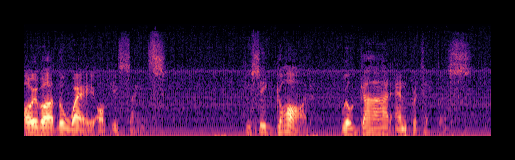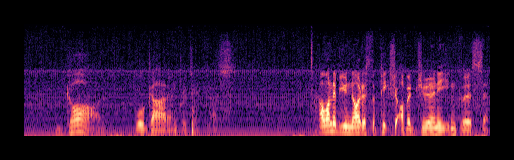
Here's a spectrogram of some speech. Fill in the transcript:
over the way of his saints. You see, God will guard and protect us. God will guard and protect us. I wonder if you noticed the picture of a journey in verse 7.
